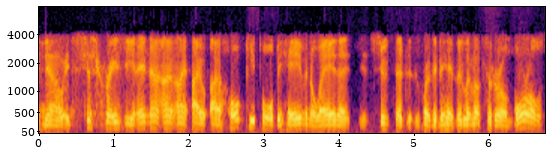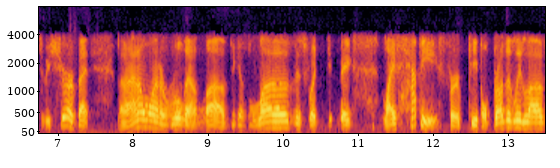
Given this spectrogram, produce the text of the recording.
know it's just crazy, and I, I I hope people will behave in a way that suits that where they behave, they live up to their own morals, to be sure. But but I don't want to rule out love because love is what makes life happy for people. Brotherly love,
